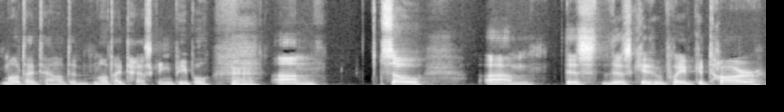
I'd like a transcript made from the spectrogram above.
multi talented multitasking people. Um, so um, this this kid who played guitar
